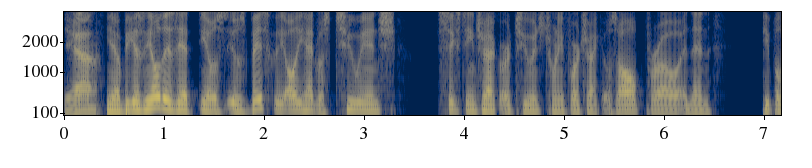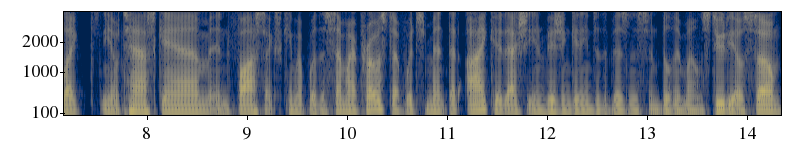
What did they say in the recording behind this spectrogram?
yeah You know, because in the old days, they had, you know, it was, it was basically all you had was two inch 16 track or two inch 24 track. It was all pro. And then people like, you know, Tascam and Fostex came up with the semi pro stuff, which meant that I could actually envision getting into the business and building my own studio. So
